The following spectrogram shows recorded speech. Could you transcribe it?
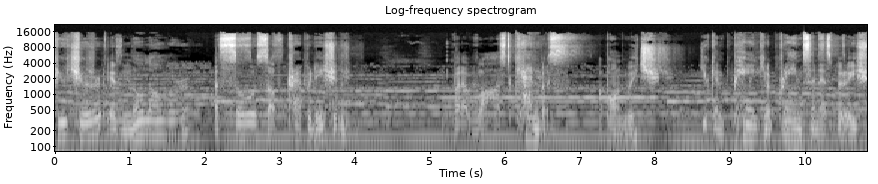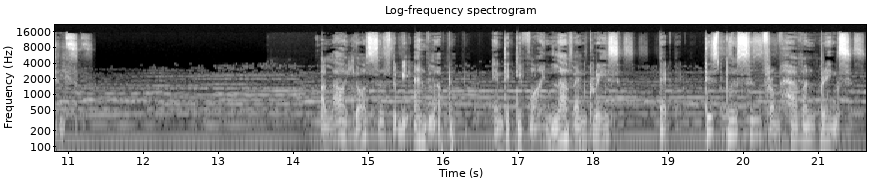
future is no longer a source of trepidation, but a vast canvas upon which you can paint your dreams and aspirations. Allow yourself to be enveloped in the divine love and grace that this person from heaven brings.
